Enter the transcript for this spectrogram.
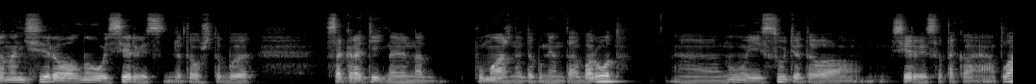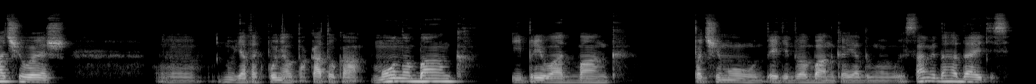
анонсировал новый сервис для того, чтобы сократить, наверное, бумажный документооборот. Э, ну и суть этого сервиса такая. Оплачиваешь, э, ну я так понял, пока только Монобанк и Приватбанк. Почему эти два банка, я думаю, вы сами догадаетесь.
